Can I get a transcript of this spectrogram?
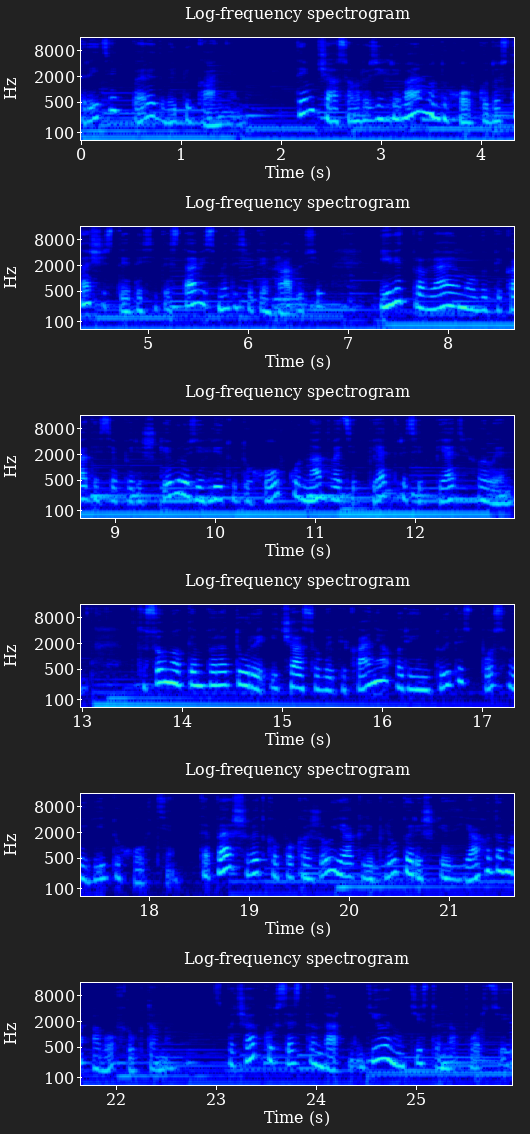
30 перед випіканням. Тим часом розігріваємо духовку до 160-180 градусів і відправляємо випікатися пиріжки в розігріту духовку на 25-35 хвилин. Стосовно температури і часу випікання орієнтуйтесь по своїй духовці. Тепер швидко покажу, як ліплю пиріжки з ягодами або фруктами. Спочатку все стандартно: ділимо тісто на порції,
